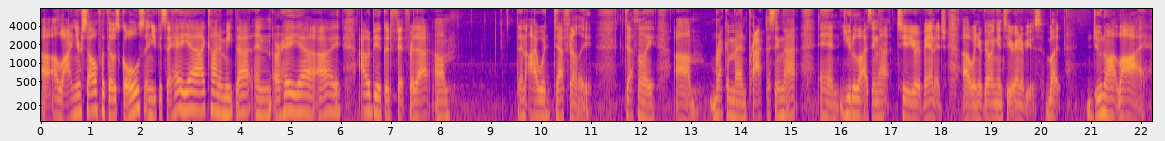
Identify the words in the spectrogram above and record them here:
uh, align yourself with those goals and you could say, "Hey, yeah, I kind of meet that," and or "Hey, yeah, I I would be a good fit for that," um, then I would definitely, definitely. Um, recommend practicing that and utilizing that to your advantage uh, when you're going into your interviews. But do not lie.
